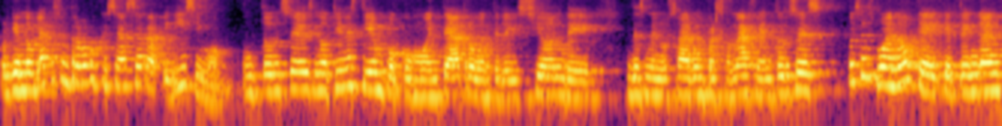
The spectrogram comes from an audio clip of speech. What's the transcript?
porque en doblaje es un trabajo que se hace rapidísimo, entonces no tienes tiempo como en teatro o en televisión de desmenuzar un personaje, entonces pues es bueno que, que tengan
